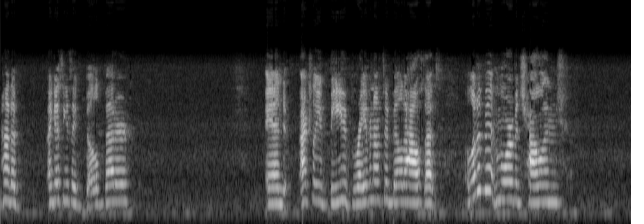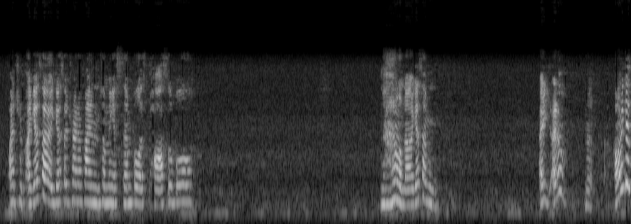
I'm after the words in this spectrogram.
how to, I guess you can say build better. And actually be brave enough to build a house that's a little bit more of a challenge. I, I guess I, I guess I try to find something as simple as possible. I don't know. I guess I'm. I I don't. I want to get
